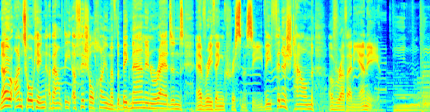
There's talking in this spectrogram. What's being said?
No, I'm talking about the official home of the big man in red and everything Christmassy, the Finnish town of Rovaniemi.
